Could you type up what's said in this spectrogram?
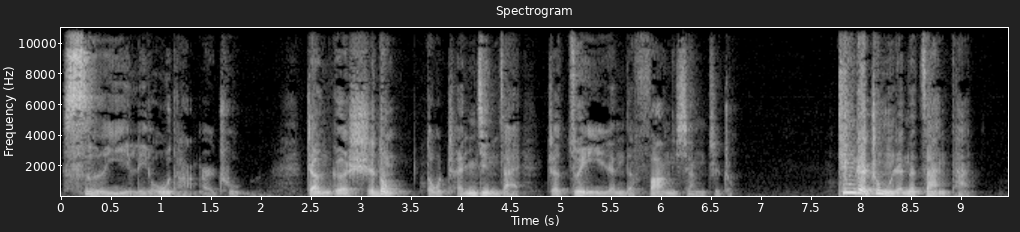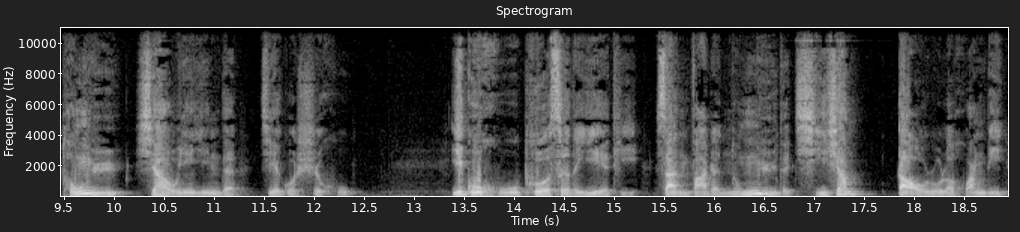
肆意流淌而出，整个石洞都沉浸在这醉人的芳香之中。听着众人的赞叹，童鱼笑吟吟的接过石壶，一股琥珀色的液体。散发着浓郁的奇香，倒入了皇帝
